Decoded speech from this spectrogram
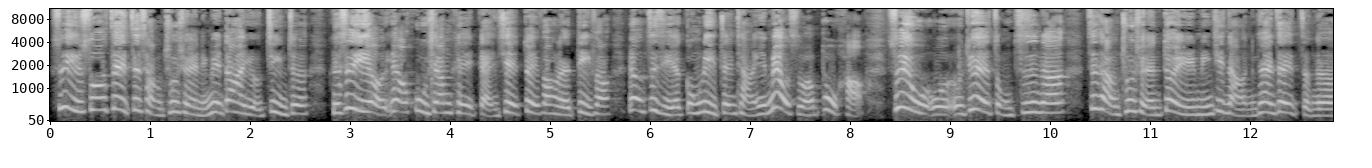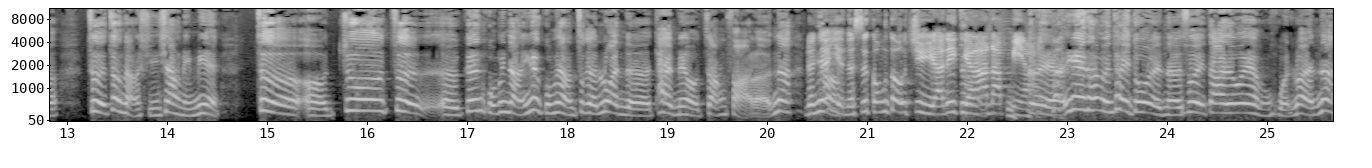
所以说在这场初选里面，当然有竞争，可是也有要互相可以感谢对方的地方，让自己的功力增强，也没有什么不好。所以，我我我觉得，总之呢，这场初选对于民进党，你看在整个这个政党形象里面。这个呃，说这呃，跟国民党，因为国民党这个乱的太没有章法了。那人家演的是宫斗剧啊，你给他那边。对啊，因为他们太多人了，所以大家都会很混乱。那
